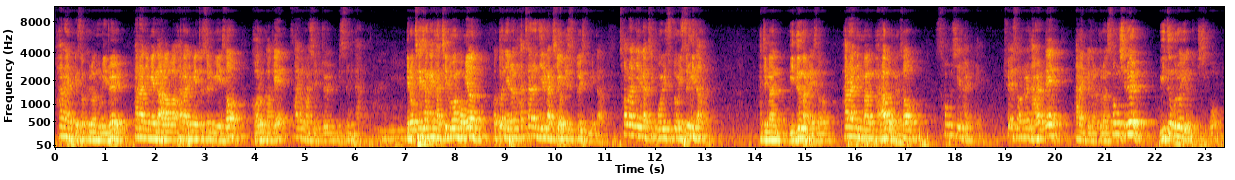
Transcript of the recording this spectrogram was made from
하나님께서 그런 우리를 하나님의 나라와 하나님의 뜻을 위해서 거룩하게 사용하실 줄 믿습니다. 비록 세상의 가치로만 보면 어떤 일은 하찮은 일 같이 여길 수도 있습니다. 천한 일 같이 보일 수도 있습니다. 하지만 믿음 안에서 하나님만 바라보면서 성실할 때, 최선을 다할 때 하나님께서는 그런 성실을 믿음으로 이어주시고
